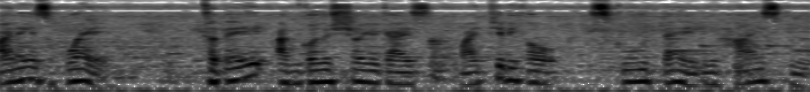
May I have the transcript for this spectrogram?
my name is Hui. Today I'm going to show you guys my typical school day in high school.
